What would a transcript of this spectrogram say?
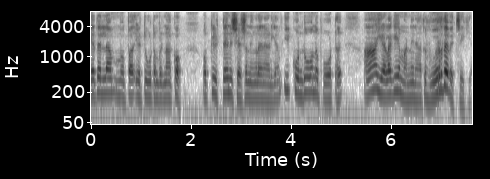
ഏതെല്ലാം എട്ട് കൂട്ടം പിണ്ണാക്കോ ഒക്കെ ഇട്ടതിന് ശേഷം നിങ്ങളതിനെ അടിക്കണം. ഈ കൊണ്ടുപോകുന്ന പോട്ട് ആ ഇളകിയ മണ്ണിനകത്ത് വെറുതെ വെച്ചേക്കുക.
